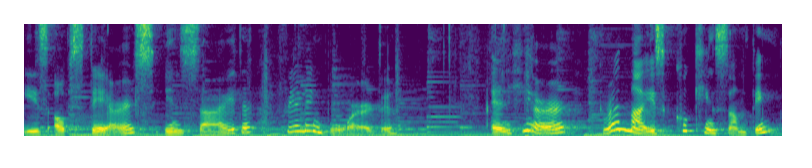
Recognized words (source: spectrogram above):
is upstairs inside feeling bored. And here, grandma is cooking something.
